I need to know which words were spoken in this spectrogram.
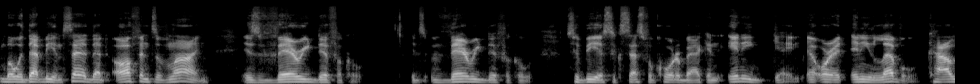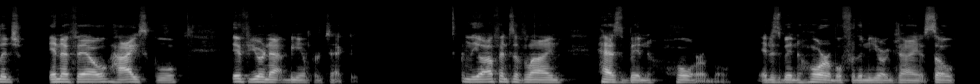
But with that being said, that offensive line is very difficult. It's very difficult to be a successful quarterback in any game or at any level, college, NFL, high school, if you're not being protected. And the offensive line has been horrible. It has been horrible for the New York Giants. So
